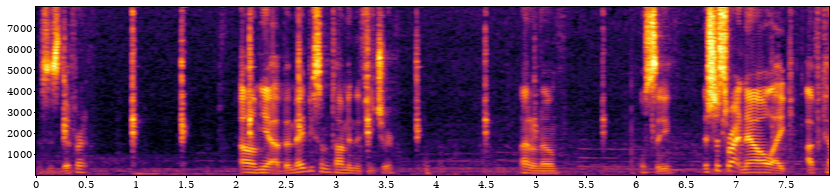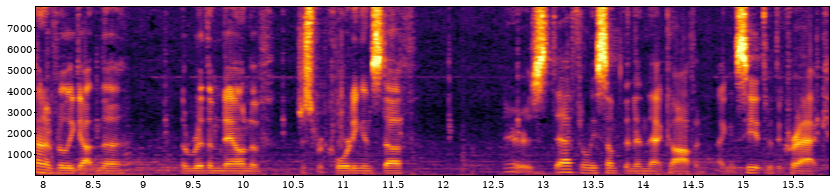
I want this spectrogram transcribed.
this is different. Um, yeah, but maybe sometime in the future. I don't know. We'll see. It's just right now, like, I've kind of really gotten the, the rhythm down of just recording and stuff. There's definitely something in that coffin. I can see it through the crack.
